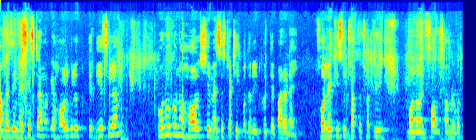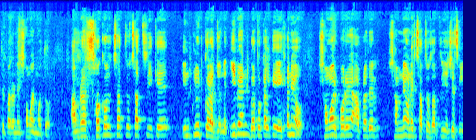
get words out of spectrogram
আমরা যে মেসেজটা আমাকে হলগুলোকে দিয়েছিলাম, কোনো কোনো হল সে মেসেজটা ঠিকমতো রিড করতে পারে নাই। ফলে কিছু ছাত্রছাত্রী মনোনয়ন ফর্ম সংগ্রহ করতে পারে নাই সময় মতো। আমরা সকল ছাত্রছাত্রীকে ইনক্লুড করার জন্য ইভেন গতকালকে এখানেও সময়ের পরে আপনাদের সামনে অনেক ছাত্রছাত্রী এসেছিল,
